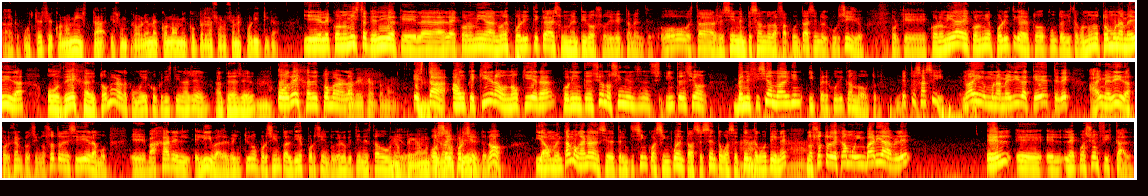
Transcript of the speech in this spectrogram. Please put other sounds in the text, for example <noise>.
Claro. Usted es economista, es un problema económico, pero la solución es política. Y el economista que diga que la, la, economía no es política es un mentiroso directamente. O está recién empezando la facultad haciendo el cursillo. Porque economía es economía política desde todo punto de vista. Cuando uno toma una medida o deja de tomarla, como dijo Cristina ayer, antes de ayer, Mm. o deja de tomarla, O deja de tomar. está, aunque quiera o no quiera, con intención o sin in- intención, beneficiando a alguien y perjudicando a otros. Esto es así. No hay una medida que te dé... Hay medidas, por ejemplo, si nosotros decidiéramos eh, bajar el, el IVA del 21% al 10%, que es lo que tiene Estados Unidos, un o tiro en los 6%, pies. no. Y aumentamos ganancias de 35 a 50 o a 60 o a 70 Ah, como tiene, ah. nosotros dejamos invariable el, eh, el- la ecuación fiscal.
